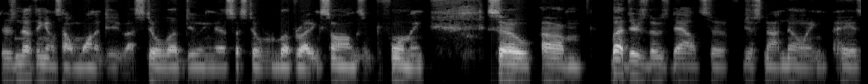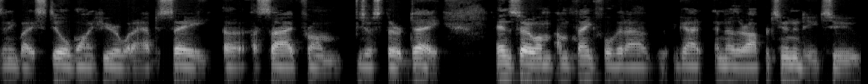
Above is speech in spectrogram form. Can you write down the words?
there's nothing else I want to do. I still love doing this. I still love writing songs and performing. So, um, but there's those doubts of just not knowing. Hey, does anybody still want to hear what I have to say uh, aside from just third day? And so I'm I'm thankful that I got another opportunity to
